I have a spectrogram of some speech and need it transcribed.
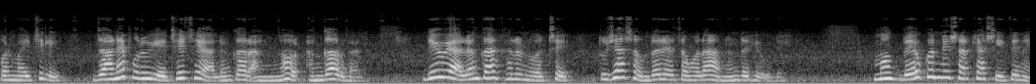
पण मैथिली जाण्यापूर्वी येथेच हे अलंकार अंगावर अंगावर घाल. दिव्य अलंकार घालून वचे तुझ्या सौंदर्याचा मला आनंद घेऊ दे. मग देवकन्येसारख्या सीतेने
